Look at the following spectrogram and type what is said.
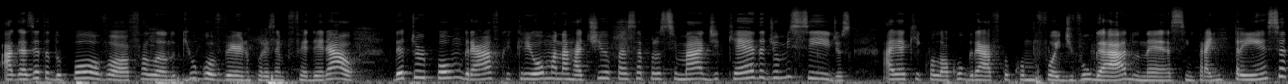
a Gazeta do Povo, ó, falando que o governo, por exemplo, federal, deturpou um gráfico e criou uma narrativa para se aproximar de queda de homicídios. Aí aqui coloca o gráfico como foi divulgado, né, assim, para a imprensa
